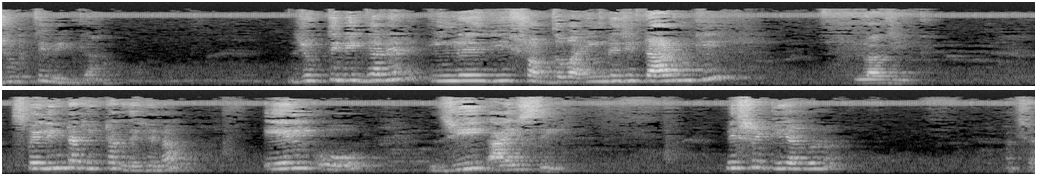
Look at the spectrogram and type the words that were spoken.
যুক্তিবিজ্ঞান। যুক্তিবিজ্ঞানের ইংরেজি শব্দ বা ইংরেজি টার্ম কি? লজিক স্পেলিংটা ঠিকঠাক দেখে নাও। L O G I C নিশ্চয়ই ক্লিয়ার হলো? আচ্ছা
